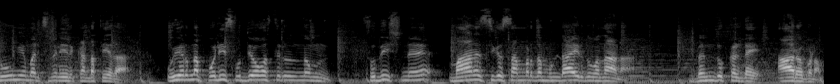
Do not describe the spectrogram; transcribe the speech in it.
തൂങ്ങി മരിച്ച നിലയിൽ കണ്ടെത്തിയത്. ഉയർന്ന പോലീസ് ഉദ്യോഗസ്ഥരിൽ നിന്നും സുധീഷിന് മാനസിക സമ്മർദ്ദം ഉണ്ടായിരുന്നുവെന്നാണ് ബന്ധുക്കളുടെ ആരോപണം.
